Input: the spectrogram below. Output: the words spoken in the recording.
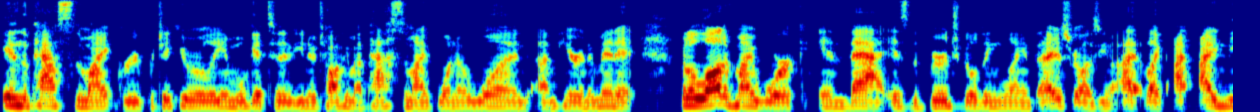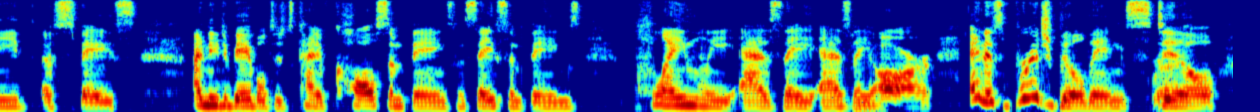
in the Pass the Mic group, particularly, and we'll get to you know talking about Pass the Mic 101 um, here in a minute. But a lot of my work in that is the bridge building lane. That I just realized, you know, I like I, I need a space. I need to be able to kind of call some things and say some things plainly as they as they mm. are, and it's bridge building still. Right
